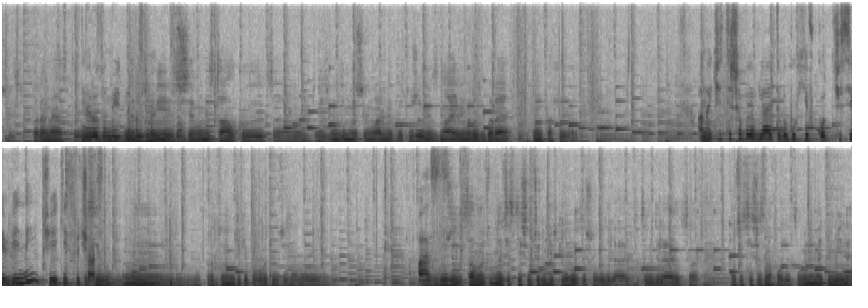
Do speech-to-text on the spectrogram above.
щось, перенести. Не розуміють Не розуміють, з чим вони сталкуються. Ну, тобто він думає, що він в армії прослужив, він знає, він розбере, він фахівець. А найчастіше виявляєте вибухівку часів війни чи якісь сучасні? Часів Ми працюємо тільки по великій вітчизняній війні. А з- Дуже саме найчастіше в Чернігівській вулиці, що виділяються, це виділяються, найчастіше знаходяться мінометні міни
